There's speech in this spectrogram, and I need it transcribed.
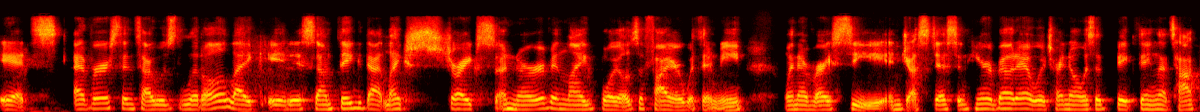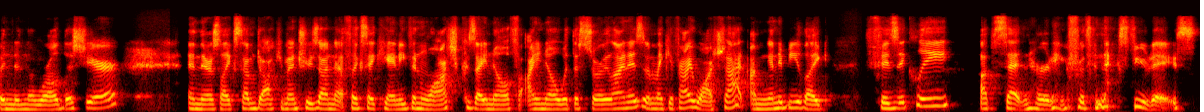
it's ever since i was little like it is something that like strikes a nerve and like boils a fire within me whenever i see injustice and hear about it which i know is a big thing that's happened in the world this year. And there's like some documentaries on netflix i can't even watch because i know if i know what the storyline is. I'm like if i watch that i'm going to be like physically upset and hurting for the next few days.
